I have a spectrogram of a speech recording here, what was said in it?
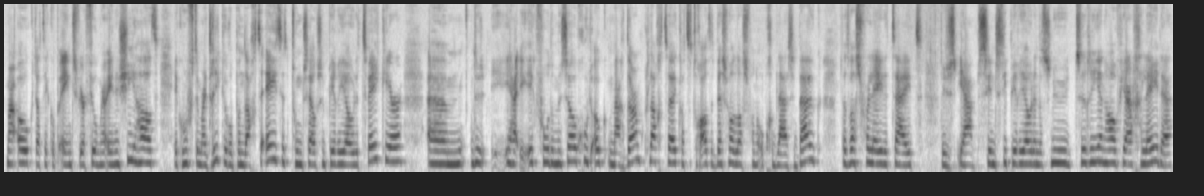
Maar ook dat ik opeens weer veel meer energie had. Ik hoefde maar drie keer op een dag te eten. Toen zelfs een periode twee keer. Um, dus ja, ik voelde me zo goed. Ook maag-darmklachten. Ik had er toch altijd best wel last van een opgeblazen buik. Dat was verleden tijd. Dus ja, sinds die periode, en dat is nu drieënhalf jaar geleden,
